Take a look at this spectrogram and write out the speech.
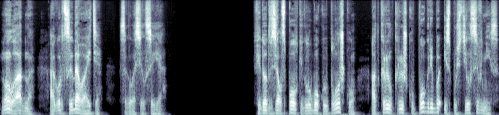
Ну ладно, огурцы давайте, согласился я. Федот взял с полки глубокую плошку, открыл крышку погреба и спустился вниз.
